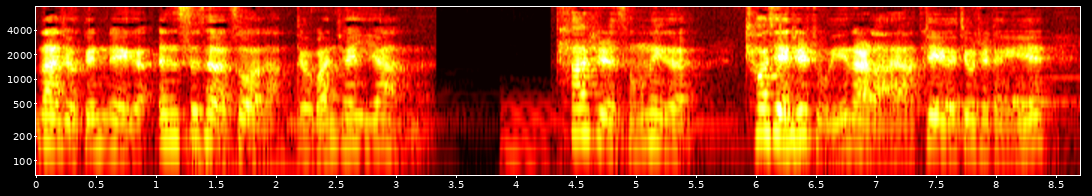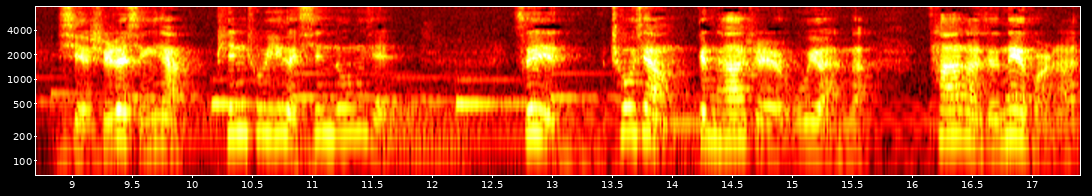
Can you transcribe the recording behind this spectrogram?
那就跟这个恩斯特做的就完全一样的。他是从那个超现实主义那儿来啊，这个就是等于写实的形象拼出一个新东西，所以抽象跟他是无缘的。他呢，就那会儿呢，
